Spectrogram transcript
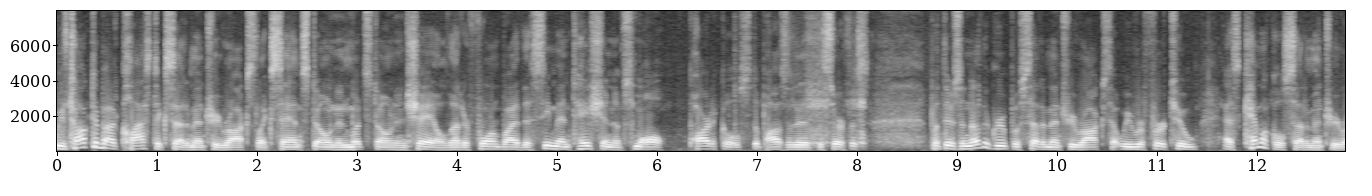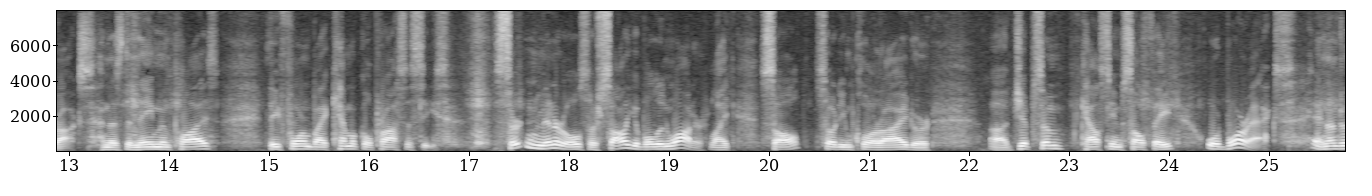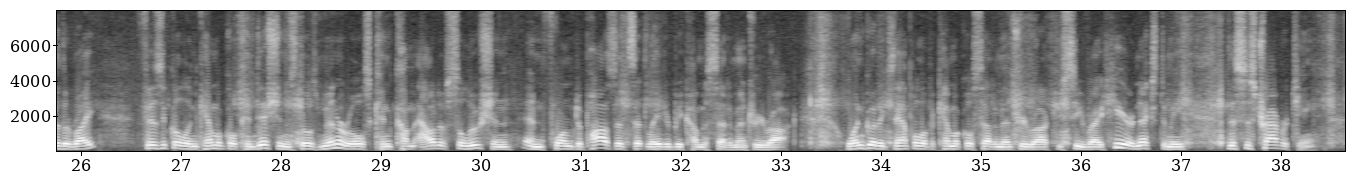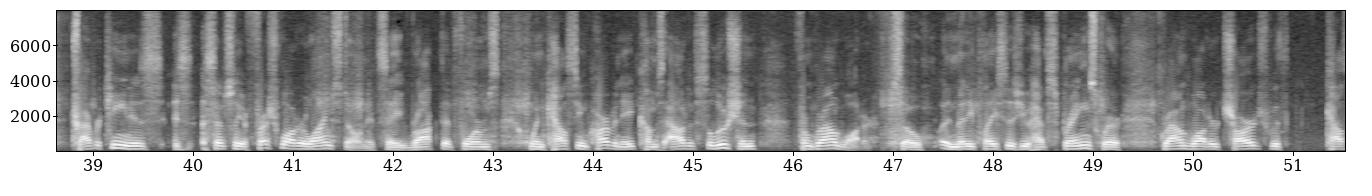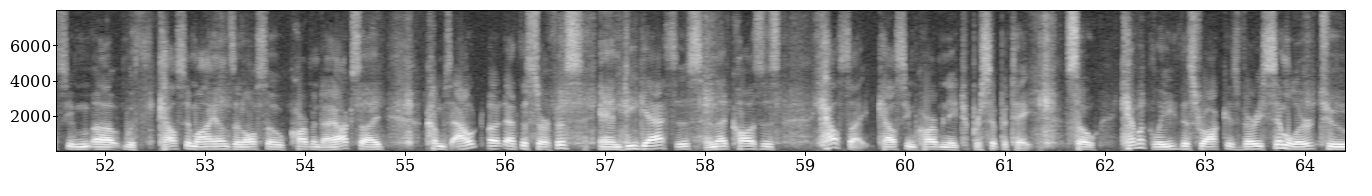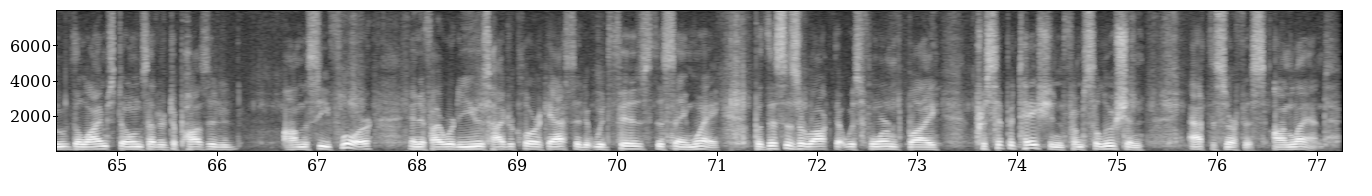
We've talked about clastic sedimentary rocks like sandstone and mudstone and shale that are formed by the cementation of small particles deposited at the surface. But there's another group of sedimentary rocks that we refer to as chemical sedimentary rocks. And as the name implies, they form by chemical processes. Certain minerals are soluble in water, like salt, sodium chloride, or uh, gypsum, calcium sulfate, or borax. And under the right physical and chemical conditions, those minerals can come out of solution and form deposits that later become a sedimentary rock. One good example of a chemical sedimentary rock you see right here next to me, this is travertine. Travertine is, is essentially a freshwater limestone. It's a rock that forms when calcium carbonate comes out of solution from groundwater. So in many places you have springs where groundwater charged with calcium uh, with calcium ions and also carbon dioxide comes out at the surface and degasses and that causes calcite calcium carbonate to precipitate. So chemically this rock is very similar to the limestones that are deposited on the sea floor and if I were to use hydrochloric acid it would fizz the same way. But this is a rock that was formed by precipitation from solution at the surface on land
